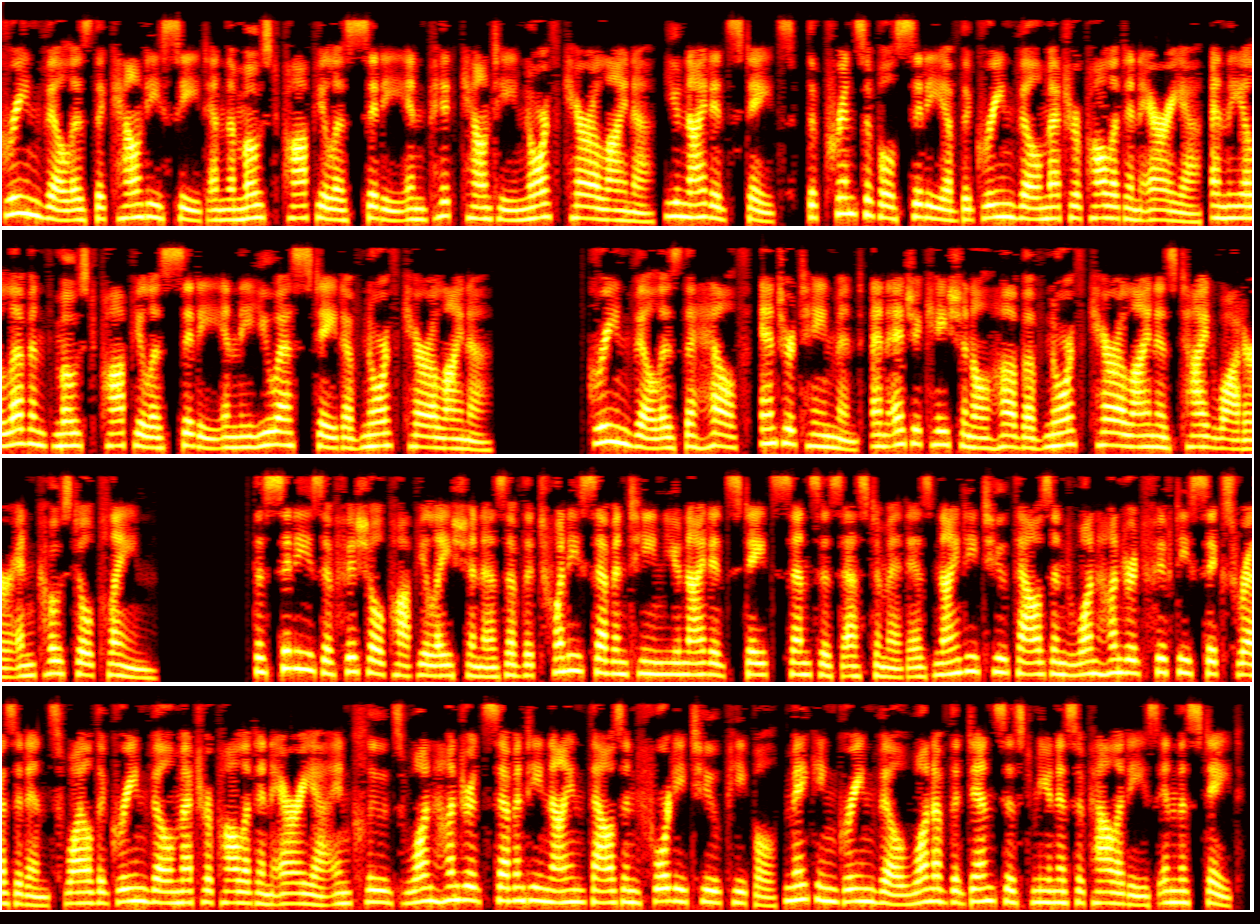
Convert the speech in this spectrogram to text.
Greenville is the county seat and the most populous city in Pitt County, North Carolina, United States, the principal city of the Greenville metropolitan area, and the 11th most populous city in the U.S. state of North Carolina. Greenville is the health, entertainment, and educational hub of North Carolina's Tidewater and coastal plain. The city's official population as of the 2017 United States Census estimate is 92,156 residents while the Greenville metropolitan area includes 179,042 people, making Greenville one of the densest municipalities in the state.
